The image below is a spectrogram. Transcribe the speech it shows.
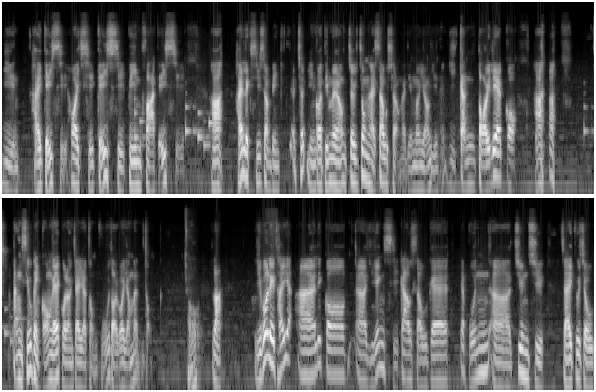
現喺幾時開始，幾時變化，幾時啊喺歷史上邊出現過點樣，最終係收場係點樣樣，而而近代呢、這、一個嚇、啊、鄧小平講嘅一國兩制又同古代個有乜唔同？好嗱。如果你睇誒呢個誒、呃、余英時教授嘅一本誒、呃、專著，就係、是、叫做《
